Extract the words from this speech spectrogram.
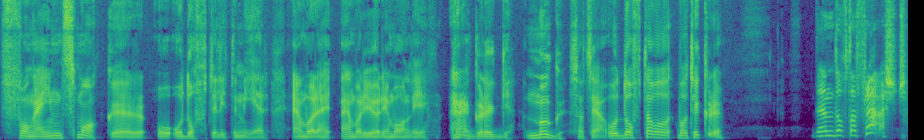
fånga in smaker och, och, dofter lite mer än vad, det, än vad det gör i en vanlig glöggmugg. Så att säga. Och dofta, vad, vad tycker du? Den doftar fräscht.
